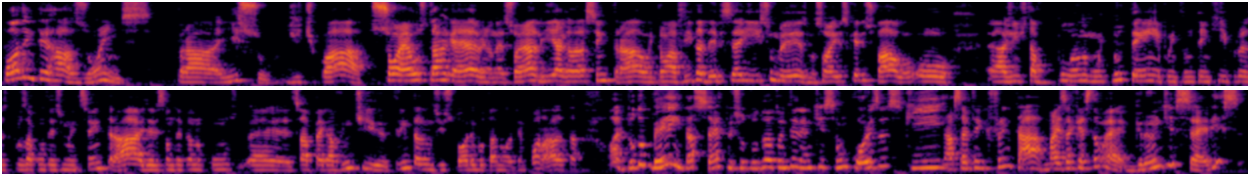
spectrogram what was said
Podem ter razões pra isso, de tipo, ah, só é os Targaryen, né? Só é ali a galera central, então a vida deles é isso mesmo, só isso que eles falam. Ou é, a gente tá pulando muito no tempo, então tem que ir para os acontecimentos centrais, eles estão tentando, é, sabe, pegar 20, 30 anos de história e botar numa temporada, tá? Olha, tudo bem, tá certo, isso tudo eu tô entendendo que são coisas que a série tem que enfrentar, mas a questão é, grandes séries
